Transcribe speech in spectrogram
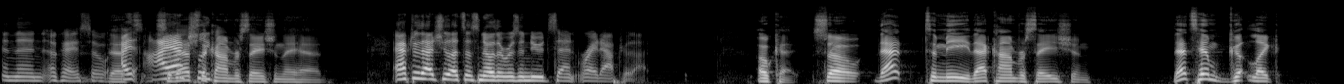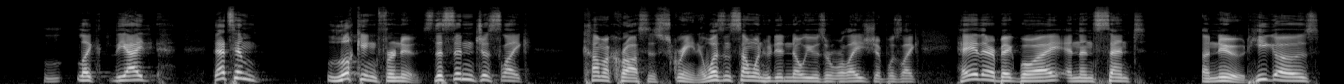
And then okay, so that's, I, I so actually that's the conversation they had. After that, she lets us know there was a nude sent right after that. Okay, so that to me, that conversation, that's him go- like, like the I, that's him looking for nudes. This didn't just like come across his screen. It wasn't someone who didn't know he was in a relationship was like, "Hey there, big boy," and then sent a nude. He goes,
